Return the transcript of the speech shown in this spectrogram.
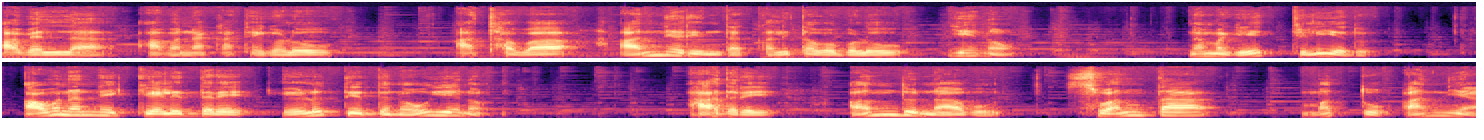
ಅವೆಲ್ಲ ಅವನ ಕಥೆಗಳು ಅಥವಾ ಅನ್ಯರಿಂದ ಕಲಿತವುಗಳು ಏನೋ ನಮಗೆ ತಿಳಿಯದು. ಅವನನ್ನೇ ಕೇಳಿದ್ದರೆ ಹೇಳುತ್ತಿದ್ದನೋ ಏನೋ. ಆದರೆ ಅಂದು ನಾವು ಸ್ವಂತ ಮತ್ತು ಅನ್ಯ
